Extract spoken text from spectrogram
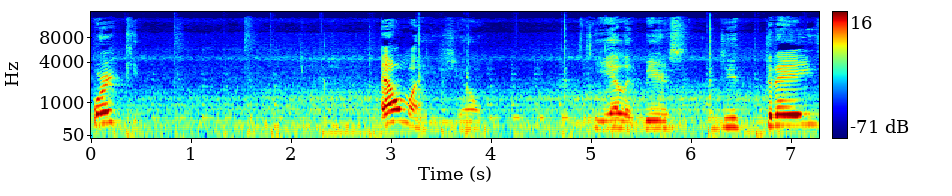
Por quê? É uma região que ela é berço de três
